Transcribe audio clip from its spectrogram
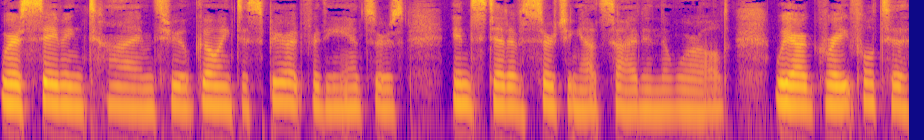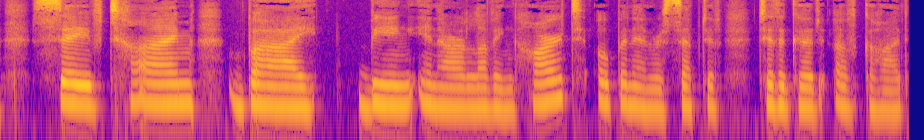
We're saving time through going to spirit for the answers instead of searching outside in the world. We are grateful to save time by being in our loving heart, open and receptive to the good of God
